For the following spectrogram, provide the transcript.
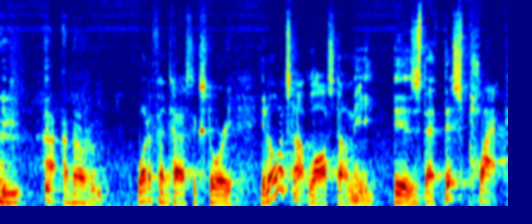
You- about him. What a fantastic story. You know what's not lost on me is that this plaque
